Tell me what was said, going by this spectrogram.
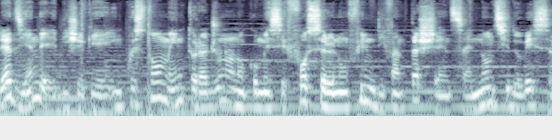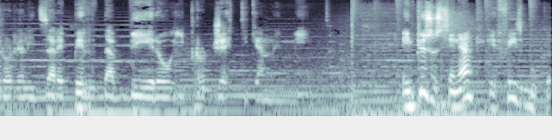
le aziende e dice che in questo momento ragionano come se fossero in un film di fantascienza e non si dovessero realizzare per davvero i progetti che hanno in mente. E in più sostiene anche che Facebook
